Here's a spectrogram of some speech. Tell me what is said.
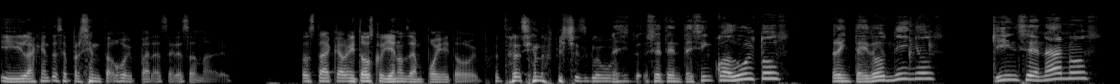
Y la gente se presentó, güey, para hacer esa madre, güey. Entonces está cabrón, y todos llenos de ampolla y todo, güey, por estar haciendo pinches globos. Necesito 75 adultos, 32 niños, 15 enanos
